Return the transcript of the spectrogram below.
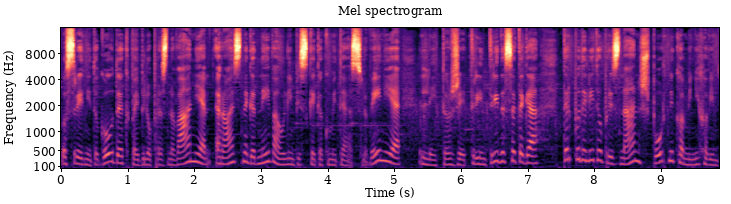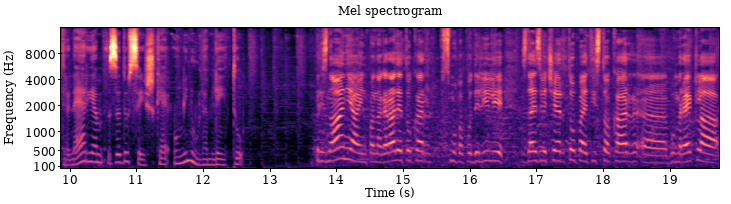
Osrednji dogodek pa je bilo praznovanje rojstnega dneva Olimpijskega komiteja Slovenije, letos že triintridesetega, ter podelitev priznanj športnikom in njihovim trenerjem za dosežke v minulem letu. Priznanja in pa nagrade, to, kar smo pa podelili zdaj zvečer, to pa je tisto, kar bom rekla,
